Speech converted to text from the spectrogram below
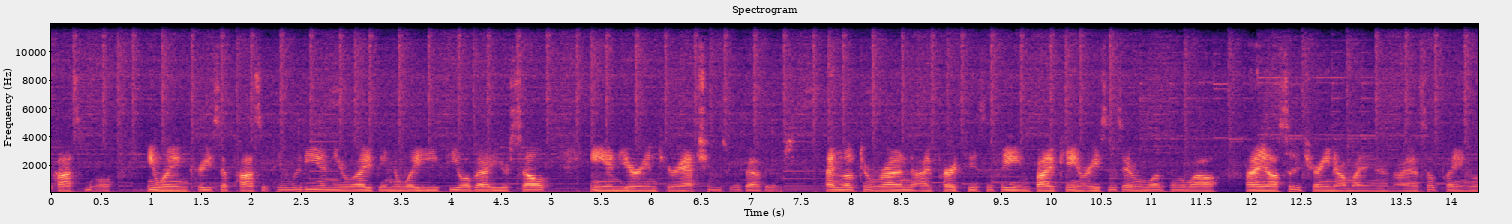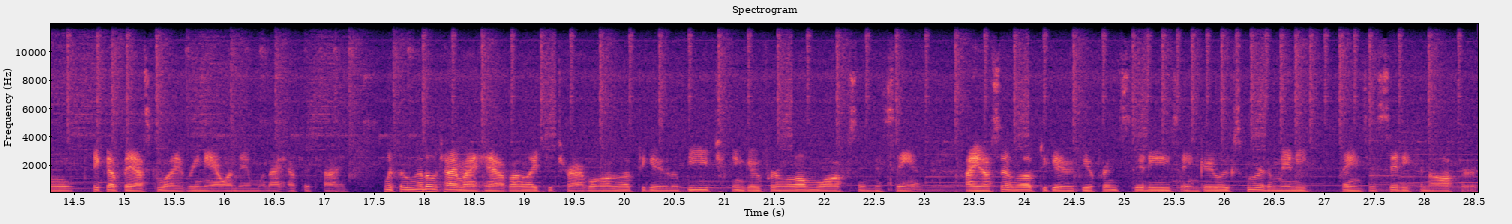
possible. It will increase the positivity in your life and the way you feel about yourself and your interactions with others. I love to run. I participate in 5K races every once in a while. I also train on my own. I also play a little pickup basketball every now and then when I have the time. With the little time I have, I like to travel. I love to go to the beach and go for long walks in the sand. I also love to go to different cities and go explore the many things a city can offer.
